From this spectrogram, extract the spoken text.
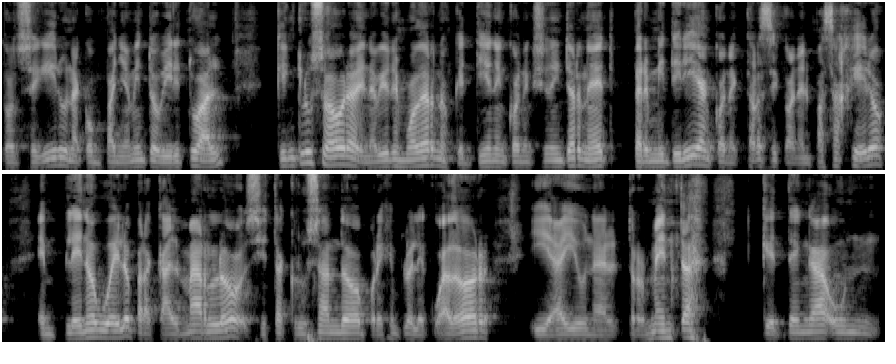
conseguir un acompañamiento virtual que incluso ahora en aviones modernos que tienen conexión a Internet permitirían conectarse con el pasajero en pleno vuelo para calmarlo si está cruzando, por ejemplo, el Ecuador y hay una tormenta que tenga un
